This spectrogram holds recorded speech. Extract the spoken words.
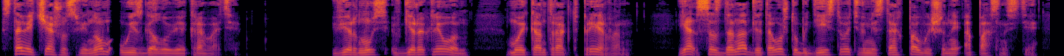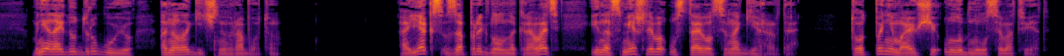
ставя чашу с вином у изголовья кровати. «Вернусь в Гераклеон. Мой контракт прерван. Я создана для того, чтобы действовать в местах повышенной опасности. Мне найдут другую, аналогичную работу». Аякс запрыгнул на кровать и насмешливо уставился на Герарда. Тот, понимающе улыбнулся в ответ.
